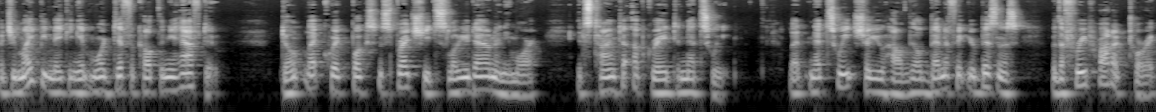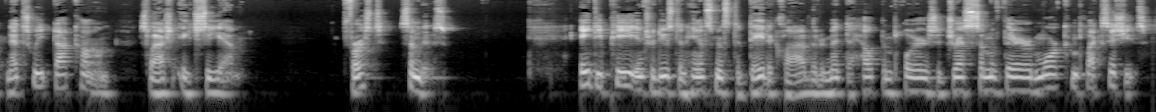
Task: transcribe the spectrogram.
but you might be making it more difficult than you have to. Don't let QuickBooks and spreadsheets slow you down anymore. It's time to upgrade to NetSuite. Let NetSuite show you how they'll benefit your business with a free product tour at netsuite.com/hcm. First, some news. ADP introduced enhancements to Data Cloud that are meant to help employers address some of their more complex issues.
